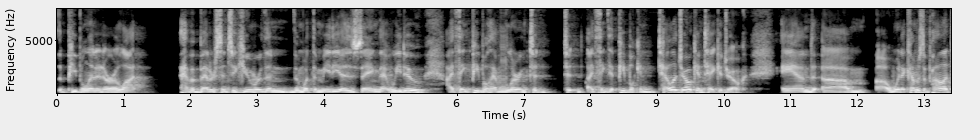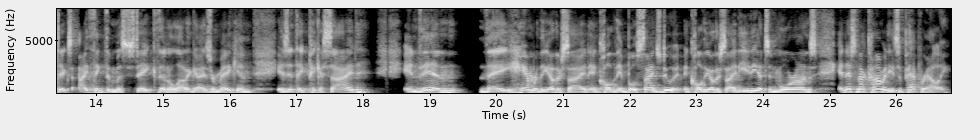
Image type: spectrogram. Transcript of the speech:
the people in it are a lot have a better sense of humor than than what the media is saying that we do. I think people have learned to to I think that people can tell a joke and take a joke. And um, uh, when it comes to politics, I think the mistake that a lot of guys are making is that they pick a side and then they hammer the other side and call and both sides do it and call the other side idiots and morons. And that's not comedy; it's a pep rally.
